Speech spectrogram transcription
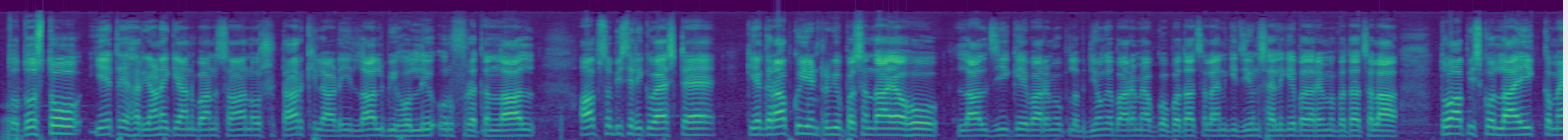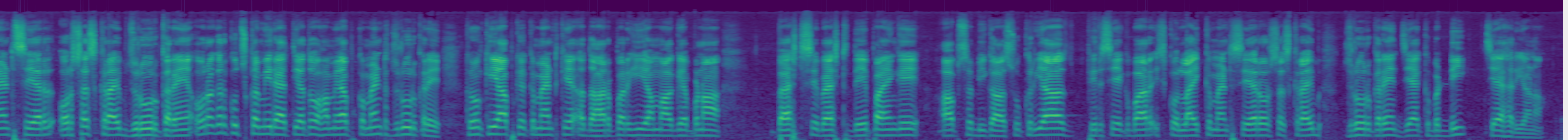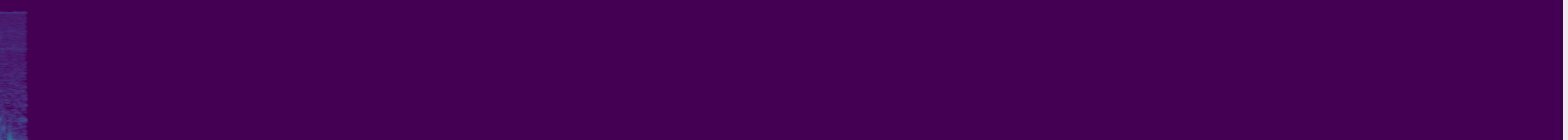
तो दोस्तों, ये थे हरियाणा के आन बान शान और स्टार खिलाड़ी लाल बिहोली उर्फ़ रतन लाल। आप सभी से रिक्वेस्ट है कि अगर आपको ये इंटरव्यू पसंद आया हो, लाल जी के बारे में, उपलब्धियों के बारे में आपको पता चला, इनकी जीवन शैली के बारे में पता चला तो आप इसको लाइक कमेंट शेयर और सब्सक्राइब ज़रूर करें। और अगर कुछ कमी रहती है तो हमें आप कमेंट ज़रूर करें, क्योंकि आपके कमेंट के आधार पर ही हम आगे अपना बेस्ट से बेस्ट दे पाएँगे। आप सभी का शुक्रिया। फिर से एक बार इसको लाइक कमेंट शेयर और सब्सक्राइब ज़रूर करें। जय कबड्डी, जय हरियाणा।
